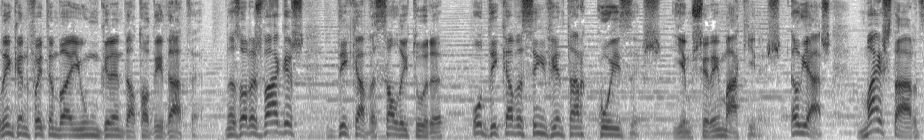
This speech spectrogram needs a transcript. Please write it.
Lincoln foi também um grande autodidata. Nas horas vagas, dedicava-se à leitura ou dedicava-se a inventar coisas e a mexer em máquinas. Aliás, mais tarde,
